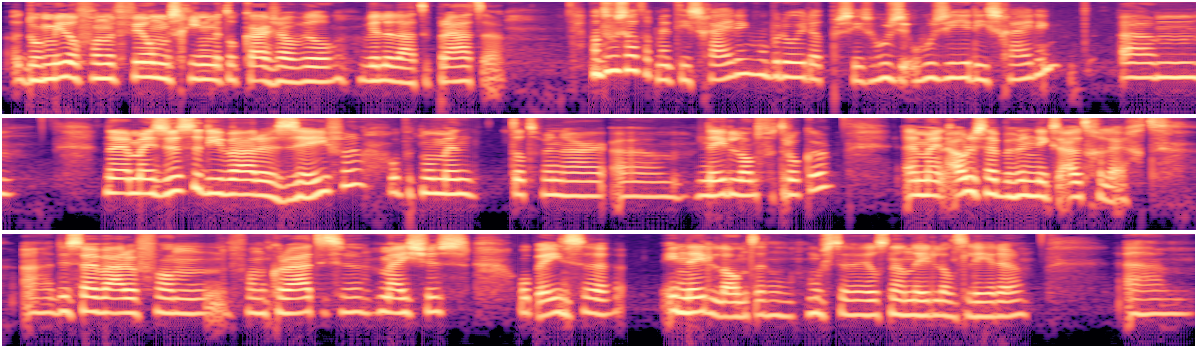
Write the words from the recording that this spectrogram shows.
door middel van de film misschien met elkaar zou wil, willen laten praten. Want hoe zat het met die scheiding? Hoe bedoel je dat precies? Hoe, hoe zie je die scheiding? Um, nou ja, mijn zussen die waren zeven op het moment dat we naar uh, Nederland vertrokken. En mijn ouders hebben hun niks uitgelegd. Uh, dus zij waren van, van Kroatische meisjes opeens uh, in Nederland en moesten heel snel Nederlands leren. Um,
